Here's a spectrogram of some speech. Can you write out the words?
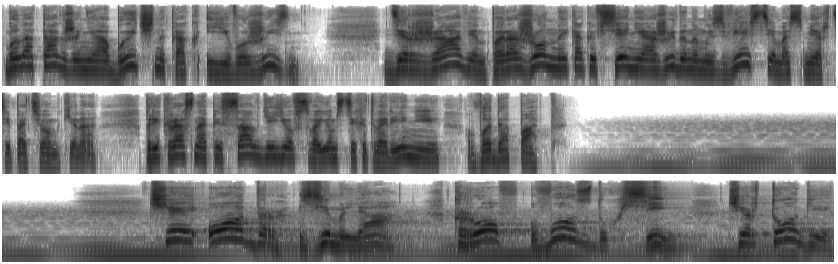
была так же необычна, как и его жизнь. Державин, пораженный, как и все, неожиданным известием о смерти Потемкина, прекрасно описал ее в своем стихотворении «Водопад». Чей одр — земля, кров — воздух си, чертоги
